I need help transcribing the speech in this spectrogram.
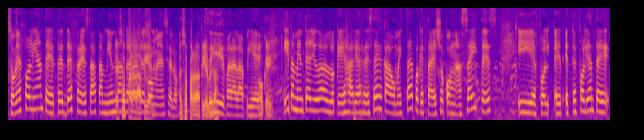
Son exfoliantes, este es de fresa, también dan Eso es para ganas la de piel. comérselo. Eso es para la piel, Sí, ¿verdad? para la piel. Ok. Y también te ayuda en lo que es área reseca, a humectar, porque está hecho con aceites y esfol- eh, este exfoliante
